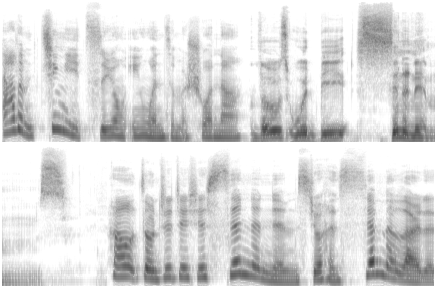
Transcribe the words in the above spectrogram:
，Adam，近义词用英文怎么说呢？Those would be synonyms. 好，总之这些 synonyms 就很 similar 的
